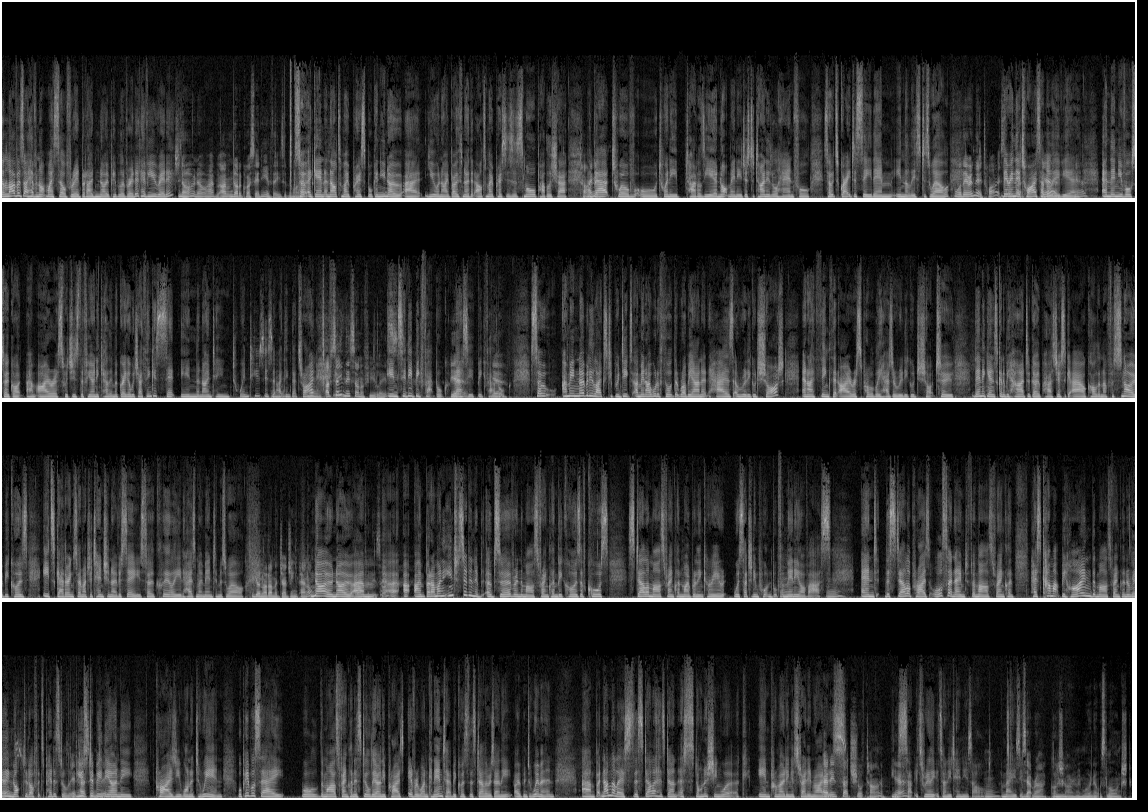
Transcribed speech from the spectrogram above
The Lovers I have not myself read, but I know people have read it. Have you read it? No, no, I'm, I'm not across any of these at the moment. So again, an Ultimo Press book, and you know, uh, you and I both know that Ultimo Press is a small publisher, Tiny. about twelve or twenty titles a year, not many, just a tiny little handful. So it's great to see them in the list as well. well, they're in there twice. They're in aren't there twice, I Yeah, believe, yeah. yeah. And then you've also got um, Iris, which is the Fiona Kelly McGregor, which I think is set in the 1920s. Is it? I think that's right. Mm. I've seen this on a few lists. In Sydney, big fat book, Yeah. massive big fat book. So, I mean, nobody likes to predict. I mean, I would have thought that Robbie Arnott has a really good shot, and I think that Iris probably has a really good shot too. Then again, it's going to be hard to go past Jessica Au, Cold Enough for Snow, because it's gathering so much attention overseas. So clearly, it has momentum as well. You're not on the judging panel? No, no. Um. I, I, I'm, but I'm interested in an observer in the Miles Franklin because, of course, Stella Miles Franklin, My Brilliant Career, was such an important book Mm. for many of us. And the Stella Prize, also named for Miles Franklin, has come up behind the Miles Franklin and really Yes. knocked it off its pedestal. It, It used to be the only prize you wanted to win. Well, people say, well, the Miles Franklin is still the only prize everyone can enter because the Stella is only open to women. Um, but nonetheless, the Stella has done astonishing work in promoting Australian writers. and in such short time. in yeah. su- it's really it's only ten years old. Amazing. Is that right? Gosh, Mm. I remember when it was launched.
